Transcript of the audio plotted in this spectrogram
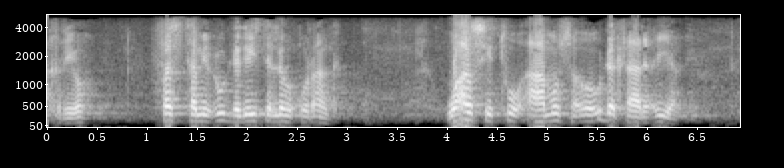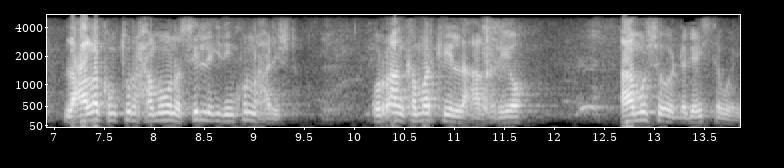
aqriyo fastamicuu dhegaysta lahu qur'aanka. Waansituu aamusa oo u dheg raariciya. Lacalakum turxamuuna si la idinku qur'aanka markii la aqriyo aamusa oo dhegaysta wey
